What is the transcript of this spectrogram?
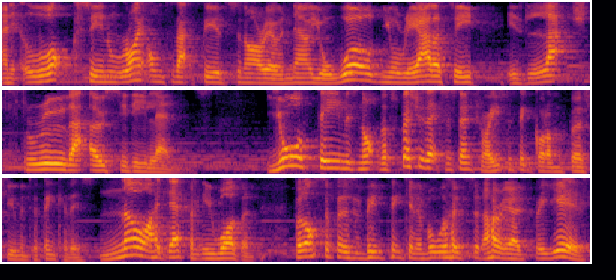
and it locks in right onto that feared scenario and now your world and your reality is latched through that OCD lens. Your theme is not, the, especially with existential. I used to think, God, I'm the first human to think of this. No, I definitely wasn't. Philosophers have been thinking of all those scenarios for years.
